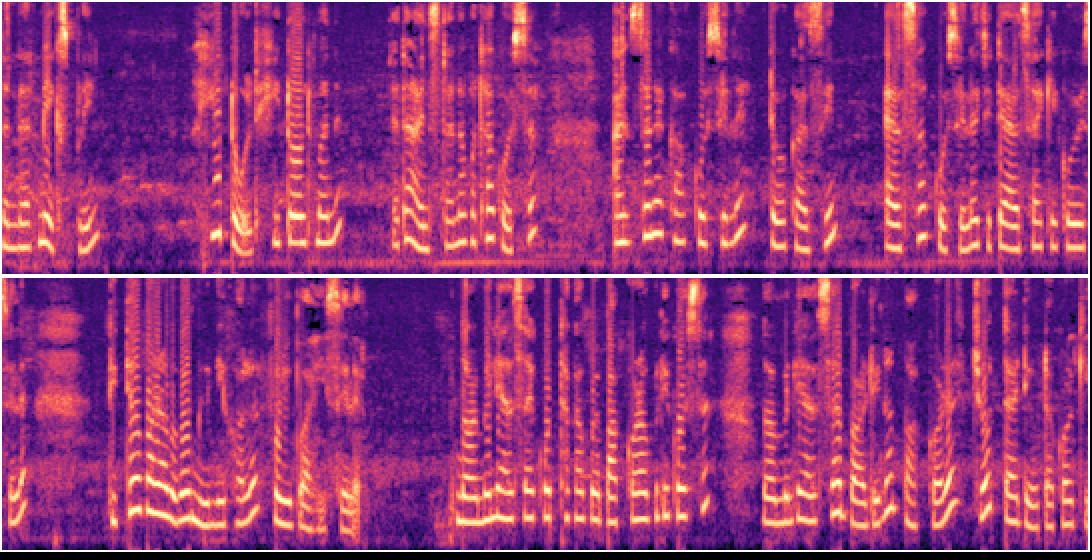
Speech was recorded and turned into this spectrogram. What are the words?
Then let me explain. He told he told মানে এটা আইনষ্টাইনৰ কথা কৈছে। আইনষ্টাইনে কাক কৈছিলে? তেওঁৰ কাজিন এলচাক কৈছিলে যেতিয়া এলচাই কি কৰিছিলে? দ্বিতীয়বাৰৰ বাবে মিউনিকলৈ ফুৰিব আহিছিলে। নৰ্মেলি এলচাই ক'ত থকা বাস কৰা বুলি কৈছে? নৰ্মেলি এলচাই বাৰ্লিনত বাস কৰে য'ত তাৰ দেউতাকৰ কি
